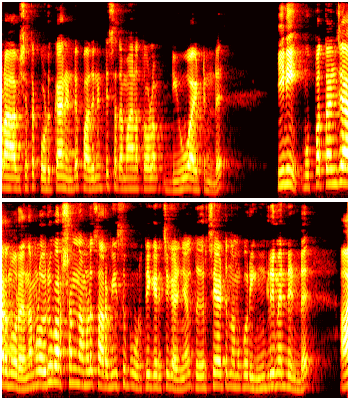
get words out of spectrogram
പ്രാവശ്യത്തെ കൊടുക്കാനുണ്ട്. പതിനെട്ട് ശതമാനത്തോളം ഡ്യൂ ആയിട്ടുണ്ട്. ഇനി മുപ്പത്തഞ്ച് അറുന്നൂറ്. നമ്മൾ ഒരു വർഷം നമ്മൾ സർവീസ് പൂർത്തീകരിച്ച് കഴിഞ്ഞാൽ തീർച്ചയായിട്ടും നമുക്കൊരു ഇൻക്രിമെന്റ് ഉണ്ട്. ആ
